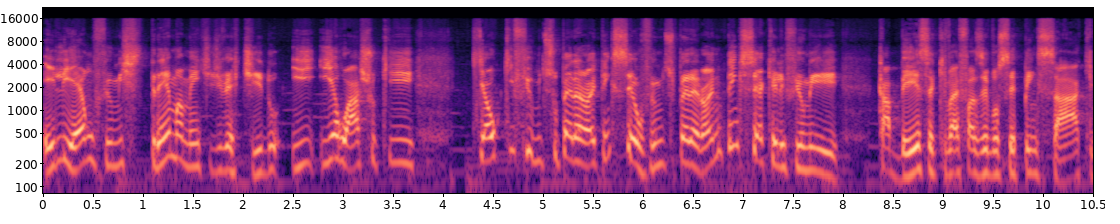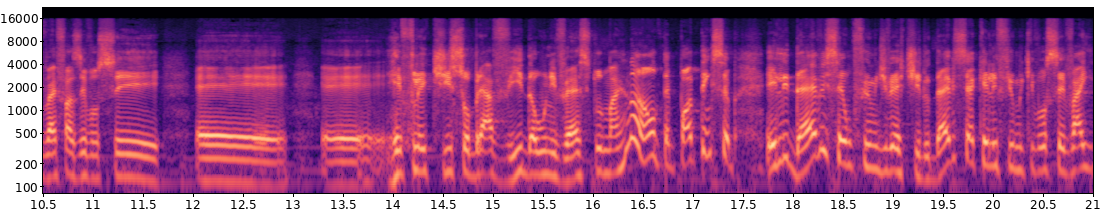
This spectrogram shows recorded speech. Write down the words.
ele é um filme extremamente divertido e, e eu acho que, que é o que filme de super-herói tem que ser. O filme de super-herói não tem que ser aquele filme cabeça que vai fazer você pensar, que vai fazer você é, é, refletir sobre a vida, o universo e tudo mais. Não, tem, pode tem que ser. Ele deve ser um filme divertido, deve ser aquele filme que você vai,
